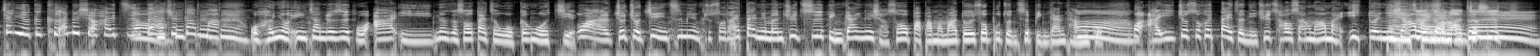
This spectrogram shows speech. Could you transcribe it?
家里有个可爱的小孩子，要带他去干嘛？哦、对对对，我很有印象，就是我阿姨那个时候带着我跟我姐，哇，久久见一次面，就说来带你们去吃饼干，因为小时候爸爸妈妈都会说不准吃饼干糖果，嗯、我阿姨就是会带着你去超商，然后买一堆。你想要买什么？就是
